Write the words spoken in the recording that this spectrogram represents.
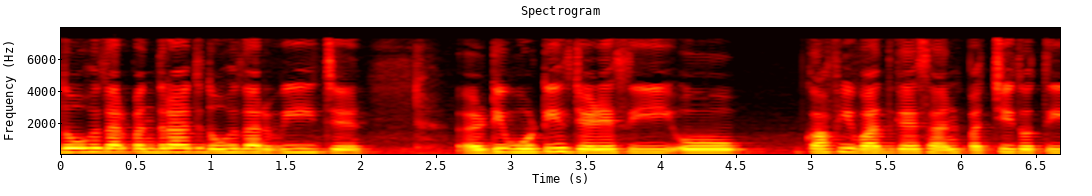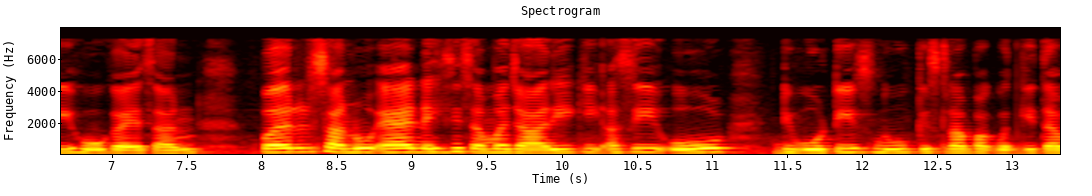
2015 ਤੇ 2020 ਚ ਡਿਵੋਟੀਜ਼ ਜਿਹੜੇ ਸੀ, ਉਹ ਕਾਫੀ ਵੱਧ ਗਏ ਸਨ 25 ਤੋਂ 30 ਹੋ ਗਏ ਸਨ। ਪਰ ਸਾਨੂੰ ਇਹ ਨਹੀਂ ਸੀ ਸਮਝ ਆ ਰਹੀ ਕਿ ਅਸੀਂ ਉਹ ਡਿਵੋਟੀਜ਼ ਨੂੰ ਕਿਸ ਤਰ੍ਹਾਂ ਭਗਵਦ ਗੀਤਾ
